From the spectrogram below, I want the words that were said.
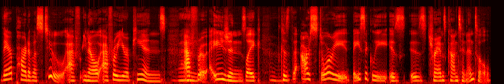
they're part of us too. Af- you know, Afro Europeans, right. Afro Asians, like because mm-hmm. our story basically is is transcontinental.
